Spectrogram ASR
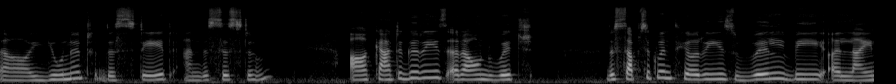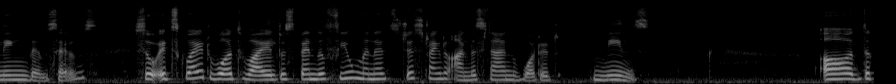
uh, unit, the state and the system, are categories around which the subsequent theories will be aligning themselves. So, it's quite worthwhile to spend a few minutes just trying to understand what it means. Uh, the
